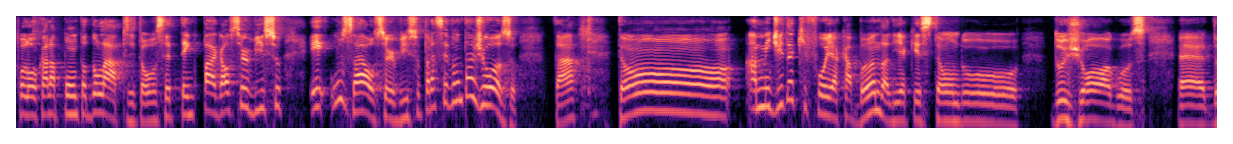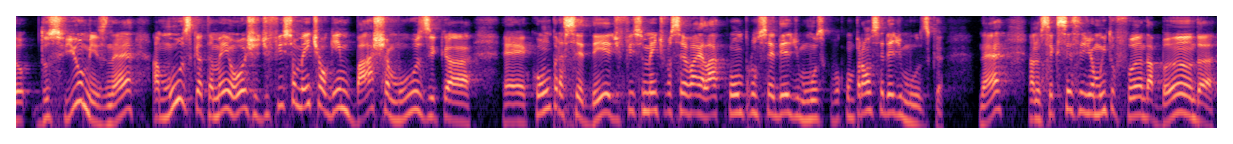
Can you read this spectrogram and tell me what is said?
colocar na ponta do lápis. Então você tem que pagar o serviço e usar o serviço para ser vantajoso, tá? Então, à medida que foi acabando ali a questão do, dos jogos, é, do, dos filmes, né? A música também hoje, dificilmente alguém baixa música, é, compra CD, dificilmente você vai lá compra um CD de música, vou comprar um CD de música, né? A não ser que você seja muito fã da banda,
